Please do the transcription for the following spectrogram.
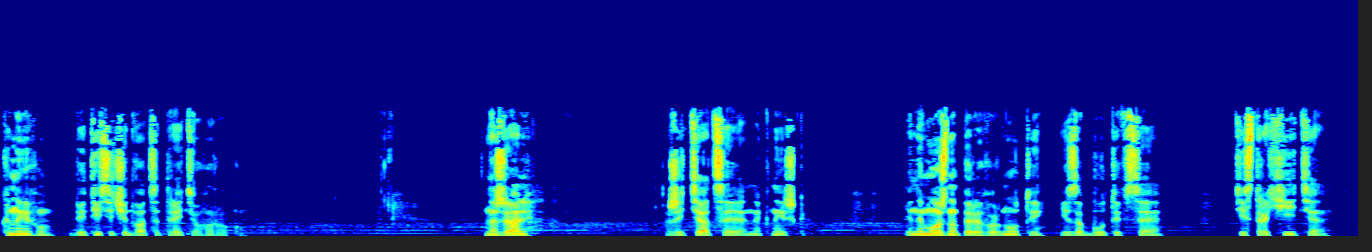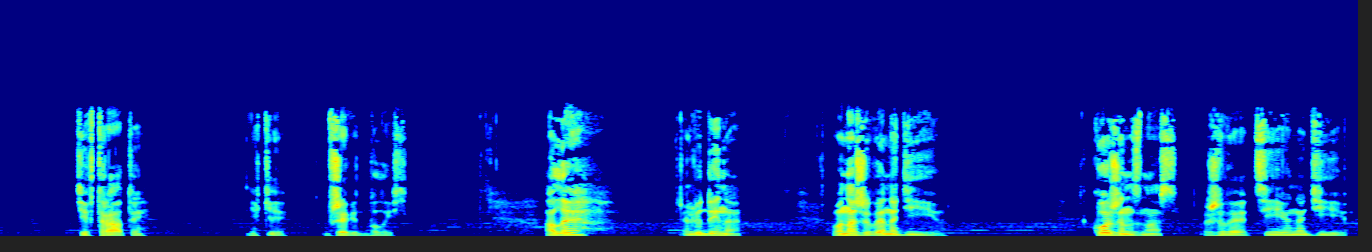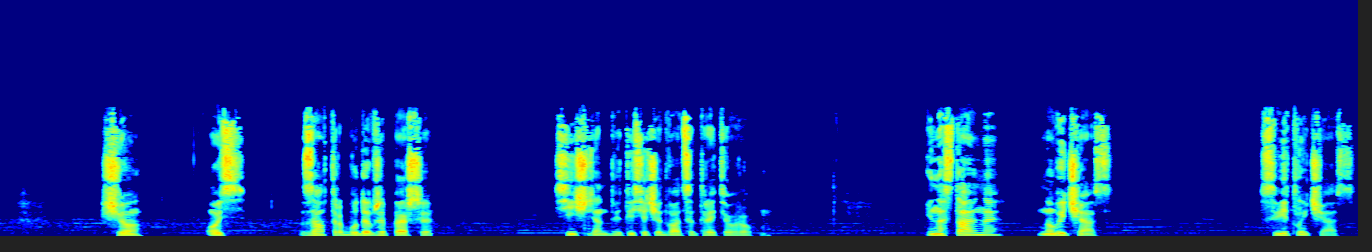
книгу 2023 року. На жаль, життя це не книжка. І не можна перегорнути і забути все, ті страхіття, ті втрати, які вже відбулись. Але людина, вона живе надією. Кожен з нас живе цією надією, що ось завтра буде вже 1 січня 2023 року. І настане новий час, світлий час.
